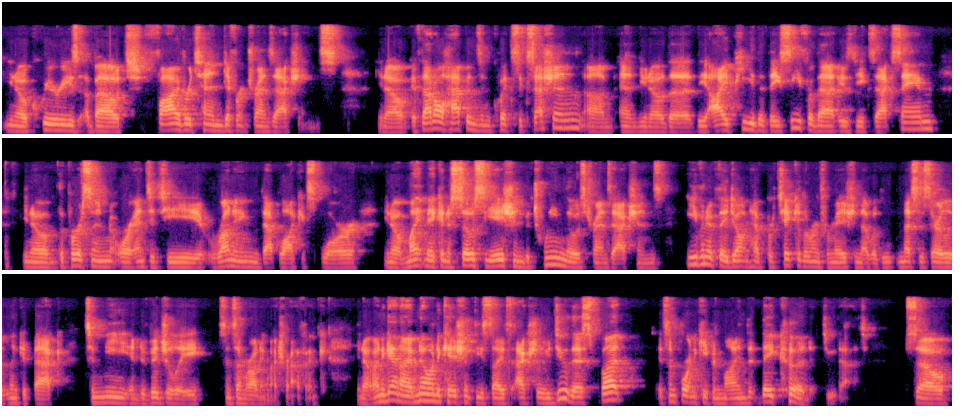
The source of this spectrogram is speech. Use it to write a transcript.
you know, queries about five or 10 different transactions, you know, if that all happens in quick succession um, and, you know, the, the IP that they see for that is the exact same, you know, the person or entity running that block explorer, you know, might make an association between those transactions, even if they don't have particular information that would necessarily link it back to me individually since I'm routing my traffic. You know, and again, I have no indication that these sites actually do this, but it's important to keep in mind that they could do that. So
